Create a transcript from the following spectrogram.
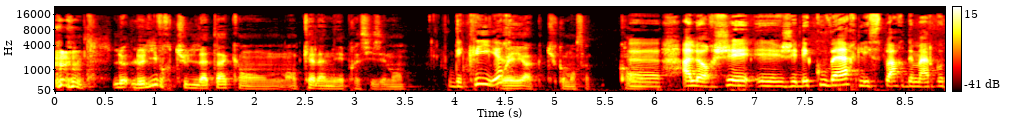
Le, le livre, tu l'attaques en, en quelle année précisément? D'écrire. Oui, ah, tu commences à- quand? Euh, alors, j'ai euh, j'ai découvert l'histoire de Margot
